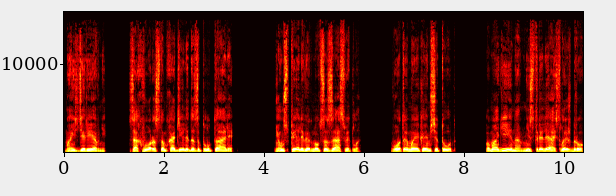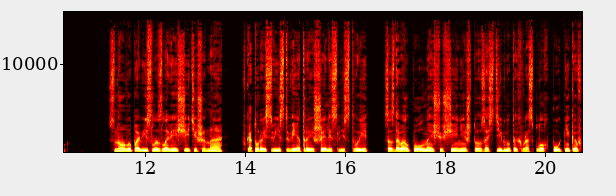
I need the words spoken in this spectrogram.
Мы из деревни, за хворостом ходили да заплутали. Не успели вернуться засветло. Вот и мыкаемся тут. Помоги нам, не стреляй, слышь, друг?» Снова повисла зловещая тишина, в которой свист ветра и шелест листвы создавал полное ощущение, что застигнутых врасплох путников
